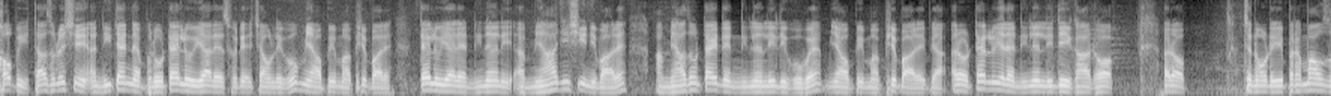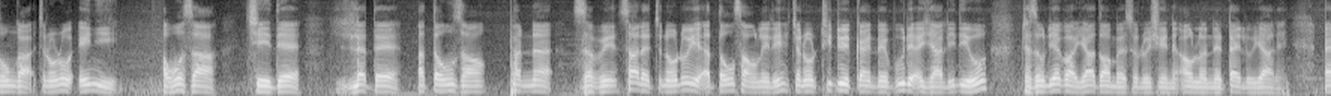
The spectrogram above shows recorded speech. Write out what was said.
ဟုတ်ပြီဒါဆိုလို့ရှိရင်အနီးတိုက်နဲ့ဘယ်လို့တိုက်လို့ရလဲဆိုတဲ့အကြောင်းလေးကိုမြောက်ပေးမှာဖြစ်ပါတယ်တိုက်လို့ရတဲ့နီလန်းလေးအများကြီးရှိနေပါတယ်အများဆုံးတိုက်တဲ့နီလန်းလေးတွေကိုပဲမြောက်ပေးမှာဖြစ်ပါတယ်ဗျအဲ့တော့တိုက်လို့ရတဲ့နီလန်းလေးတွေကတော့အဲ့တော့ကျွန်တော်တွေပထမဆုံးကကျွန်တော်တို့အင်ကြီး အဝတ်စားခြေတဲ့လက်တဲ့အတုံးဆောင်ဖက်နက်သပင်စတဲ့ကျွန်တော်တို့ရဲ့အတုံးဆောင်လေးတွေကျွန်တော်ထိတွေ့ကင်တယ်ပူးတဲ့အရာလေးတွေကိုတစုံတစ်ယောက်ကရသွားမယ်ဆိုလို့ရှိရင်အောက်လန်နဲ့တိုက်လို့ရတယ်အဲ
